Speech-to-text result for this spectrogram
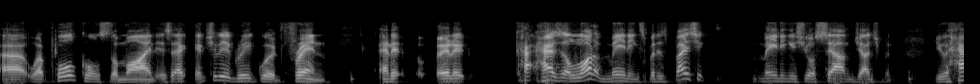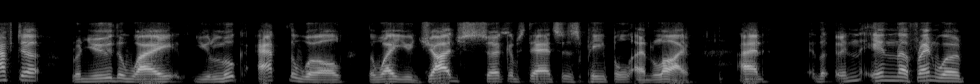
uh, what Paul calls the mind, is actually a Greek word phren, and it, and it has a lot of meanings, but its basic meaning is your sound judgment. You have to renew the way you look at the world, the way you judge circumstances, people, and life. And in in the phren word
